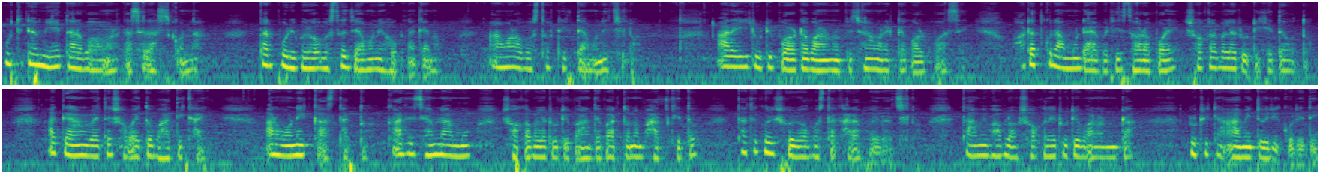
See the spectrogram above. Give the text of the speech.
প্রতিটা মেয়ে তার বাবা মার কাছে রাজকন্যা। তার পরিবারের অবস্থা যেমনই হোক না কেন, আমার অবস্থাও ঠিক তেমনই ছিল। আর এই রুটি পরোটা বানানোর পেছনে আমার একটা গল্প আছে। হঠাৎ করে আম্মু ডায়াবেটিস ধরা পড়ে, সকালবেলা রুটি খেতে হতো। আর গ্রামের বাড়িতে সবাই তো ভাতই খায়। আর অনেক কাজ থাকতো। কাজের ঝামেলা আম্মু সকালবেলা রুটি বানাতে পারতো না, ভাত খেত। তাতে করে শরীর অবস্থা খারাপ হয়ে যাচ্ছিল। তা আমি ভাবলাম, সকালে রুটি বানানোটা, রুটিটা আমি তৈরি করে দিই।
